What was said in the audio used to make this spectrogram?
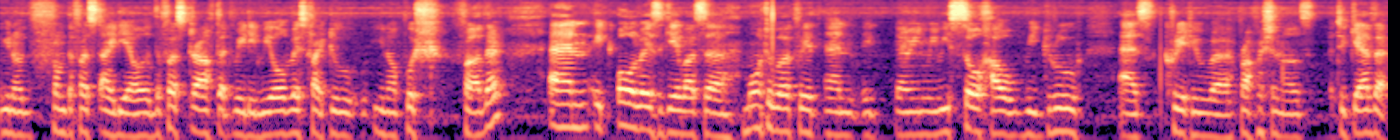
you know, from the first idea or the first draft that we did, we always try to, you know, push further. And it always gave us uh, more to work with. And it, I mean, we, we saw how we grew as creative uh, professionals together.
